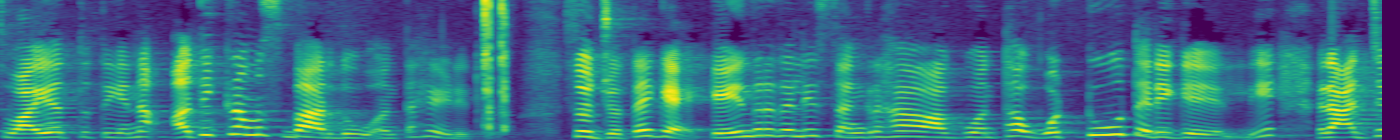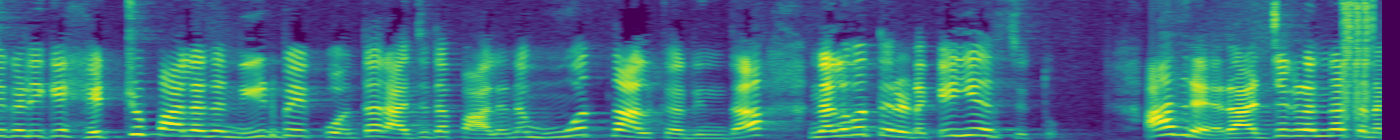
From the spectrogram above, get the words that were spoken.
ಸ್ವಾಯತ್ತತೆಯನ್ನು ಅತಿಕ್ರಮಿಸಬಾರದು ಅಂತ ಹೇಳಿದರು. ಸೊ ಜೊತೆಗೆ ಕೇಂದ್ರದಲ್ಲಿ ಸಂಗ್ರಹ ಆಗುವಂತಹ ಒಟ್ಟು ತೆರಿಗೆಯಲ್ಲಿ ರಾಜ್ಯಗಳಿಗೆ ಹೆಚ್ಚು ಪಾಲನ ನೀಡಬೇಕು ಅಂತ ರಾಜ್ಯದ ಪಾಲನ ಮೂವತ್ನಾಲ್ಕರಿಂದ ನಲವತ್ತೆರಡಕ್ಕೆ ಏರಿಸಿತ್ತು. ಆದರೆ ರಾಜ್ಯಗಳನ್ನು ತನ್ನ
